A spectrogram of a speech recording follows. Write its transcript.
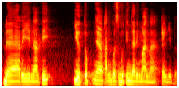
dari nanti YouTube-nya akan gue sebutin dari mana kayak gitu.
